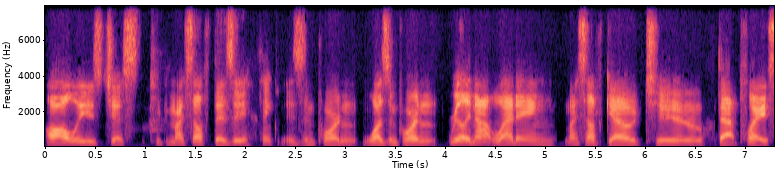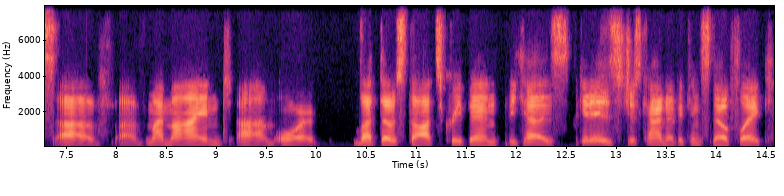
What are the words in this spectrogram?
always just keeping myself busy, I think is important, was important. Really not letting myself go to that place of, of my mind um, or let those thoughts creep in because it is just kind of it can snowflake.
